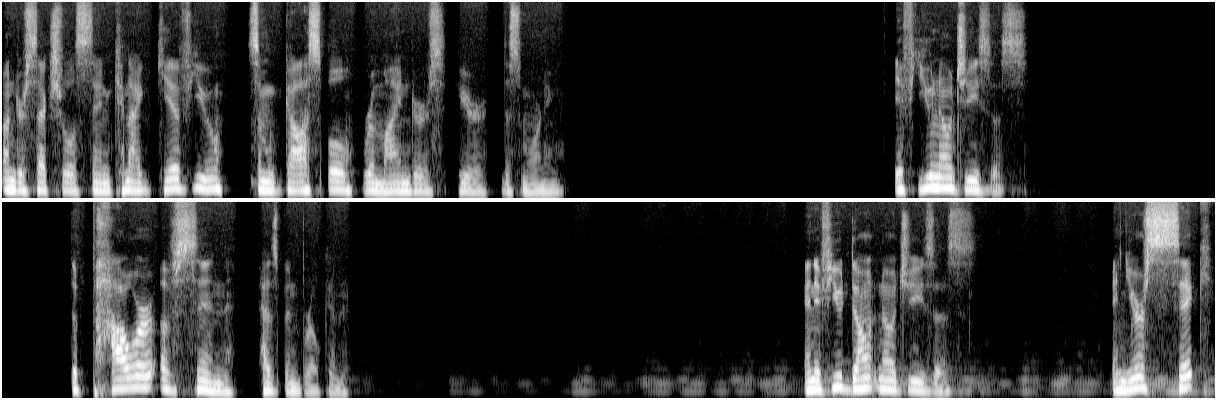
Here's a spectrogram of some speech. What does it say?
under sexual sin, can I give you some gospel reminders here this morning? If you know Jesus, the power of sin has been broken. And if you don't know Jesus and you're sick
